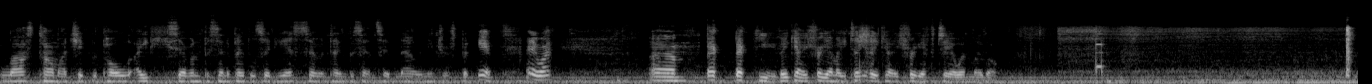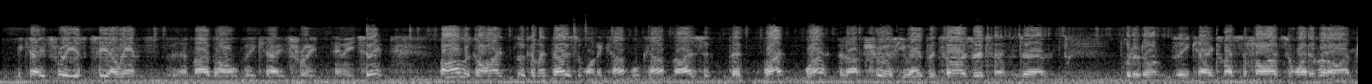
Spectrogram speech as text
last time I checked the poll, 87% of people said yes, 17% said no in interest. But yeah, anyway, um, back back to you. VK3 MET, VK3 FTOM mobile. VK3 FTOM uh, mobile, VK3 Oh, look, I, look, I mean, those that want to come will come. Those that, that won't, won't. But I'm sure if you advertise it and um, put it on VK classifieds and whatever, I'm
